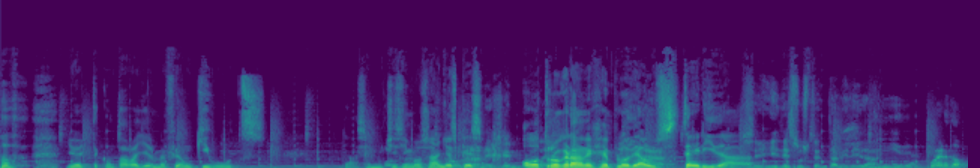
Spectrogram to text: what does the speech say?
Yo te contaba ayer, me fui a un kibutz hace muchísimos Otro años, que es otro de- gran ejemplo de austeridad. sí, y de sustentabilidad. Sí, de acuerdo.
